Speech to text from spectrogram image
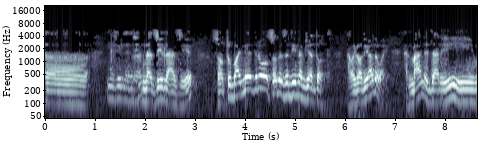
uh, nazir uh, hazir. So to by neder also there's a din of yadot. Now we go the other way. And man nedarim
